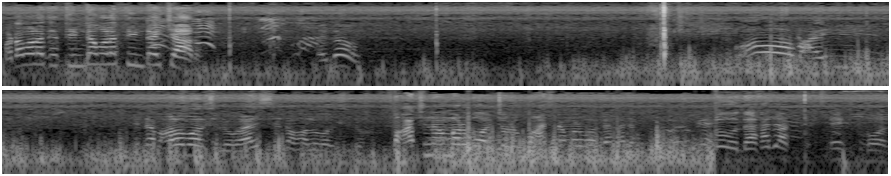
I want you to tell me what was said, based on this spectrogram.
কটা বলা আছে? তিনটা বলে তিনটাই চার। তাই তো। ও ভাই, এটা ভালো বল ছিল গাইস এটা ভালো বল ছিল। পাঁচ নাম্বার বল চলো, পাঁচ নাম্বার বল দেখা যাক ওকে দেখা যাক নেক্সট বল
